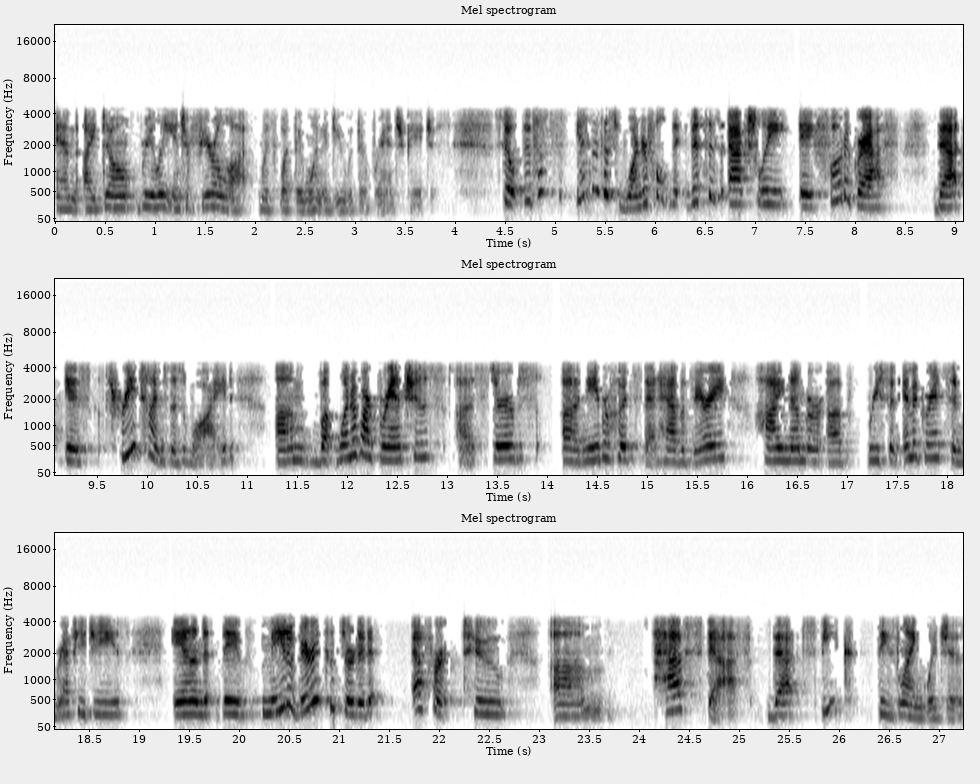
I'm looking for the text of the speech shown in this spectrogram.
and I don't really interfere a lot with what they want to do with their branch pages. So this is, isn't this wonderful? This is actually a photograph that is three times as wide, um, but one of our branches uh, serves uh, neighborhoods that have a very high number of recent immigrants and refugees, and they've made a very concerted effort to um, have staff that speak these languages.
